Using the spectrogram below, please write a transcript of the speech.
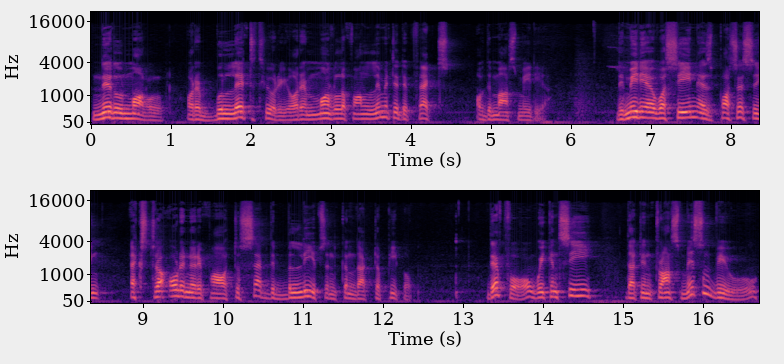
needle model or a bullet theory or a model of unlimited effects of the mass media. The media was seen as possessing extraordinary power to shape the beliefs and conduct of people. Therefore, we can see that in transmission view,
